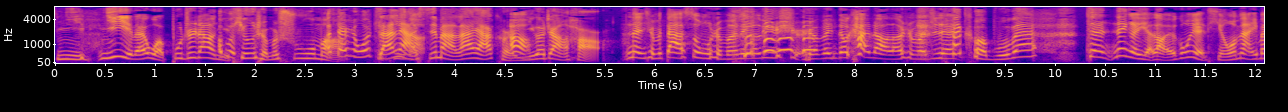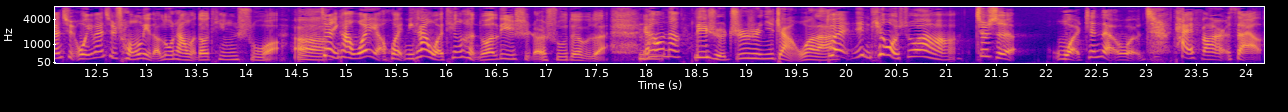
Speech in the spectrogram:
你你以为我不知道你听什么书吗？但是我咱俩喜马拉雅可是一个账号。那你什么大宋什么那个历史什么你都看到了是吗？之前 可不呗，在那个也老爷公也听。我们俩一般去，我一般去崇礼的路上我都听书。啊，就你看我也会，你看我听很多历史的书，对不对？然后呢，历史知识你掌握了？对，你你听我说啊，就是。我真的我太凡尔赛了，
